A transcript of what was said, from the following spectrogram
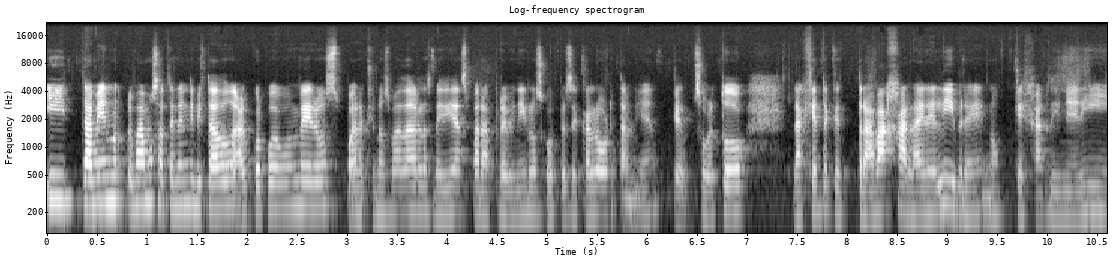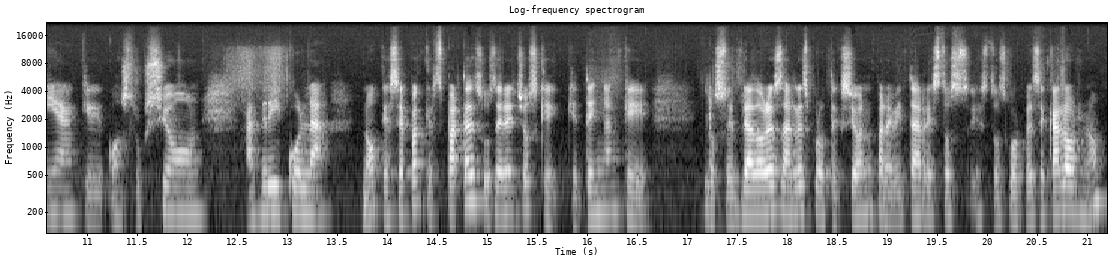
Y también vamos a tener invitado al cuerpo de bomberos para que nos va a dar las medidas para prevenir los golpes de calor también, que sobre todo la gente que trabaja al aire libre, ¿no? que jardinería, que construcción, agrícola, ¿no? que sepan que es parte de sus derechos que, que tengan que los empleadores darles protección para evitar estos, estos golpes de calor. ¿no?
